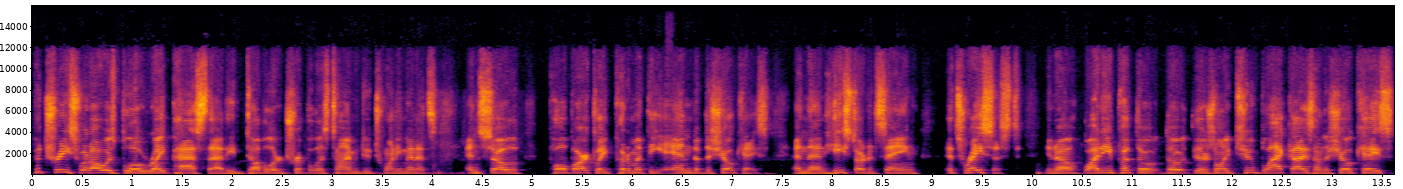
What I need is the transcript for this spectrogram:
Patrice would always blow right past that. He'd double or triple his time and do 20 minutes. And so Paul Barclay put him at the end of the showcase. And then he started saying, it's racist. You know, why do you put the, the there's only two black guys on the showcase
